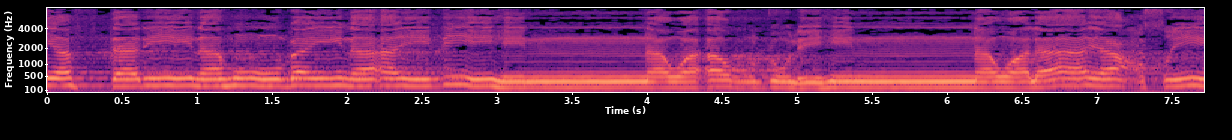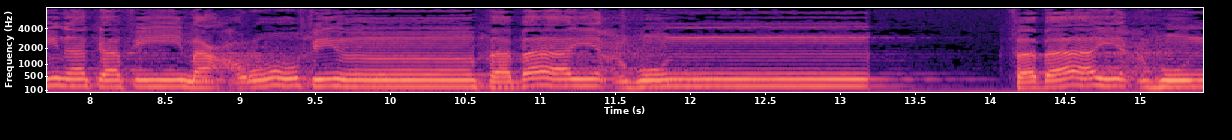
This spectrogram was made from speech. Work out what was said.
يفترينه بين أيديهن وأرجلهن ولا يعصينك في معروف فبايعهن. فبايعهن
